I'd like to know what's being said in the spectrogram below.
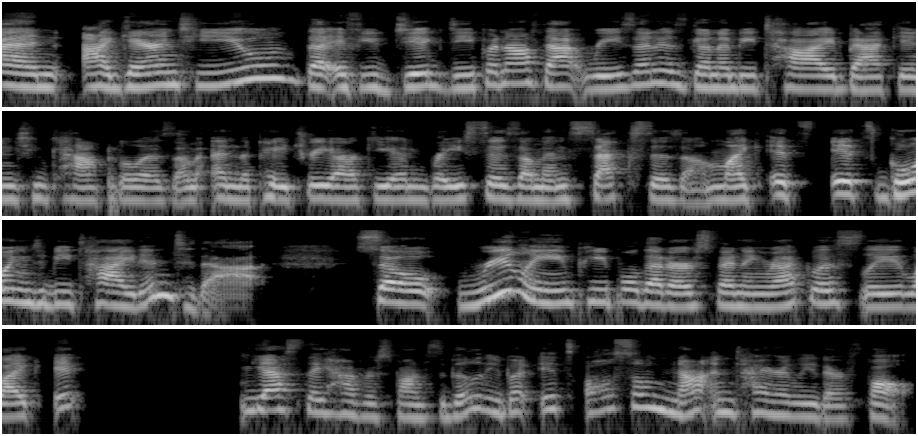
and I guarantee you that if you dig deep enough, that reason is going to be tied back into capitalism and the patriarchy and racism and sexism. Like it's it's going to be tied into that. So really, people that are spending recklessly, like it, yes, they have responsibility, but it's also not entirely their fault.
